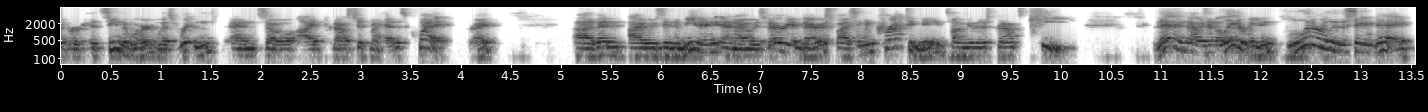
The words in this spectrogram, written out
ever had seen the word was written. And so I pronounced it in my head as quay, right? Uh, then I was in a meeting and I was very embarrassed by someone correcting me and telling me that it's pronounced key. Then I was in a later meeting, literally the same day,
